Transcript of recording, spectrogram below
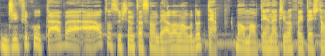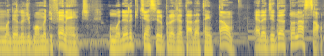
dificultava a autossustentação dela ao longo do tempo. Bom, uma alternativa foi testar um modelo de bomba diferente. O modelo que tinha sido projetado até então era de detonação.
